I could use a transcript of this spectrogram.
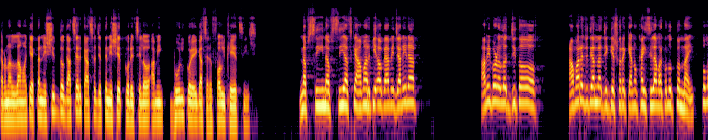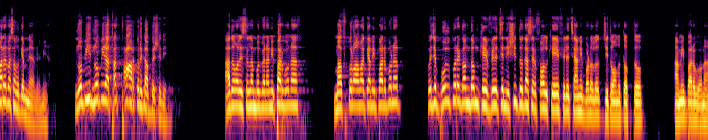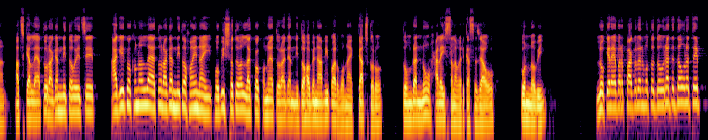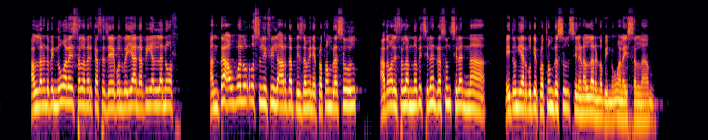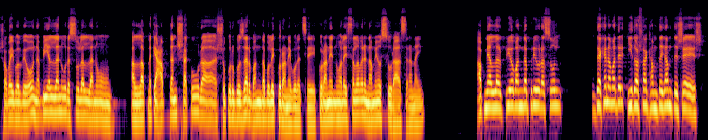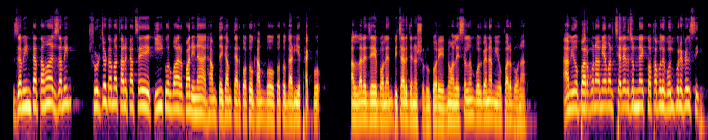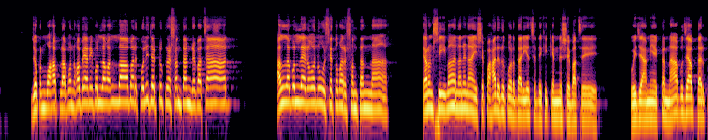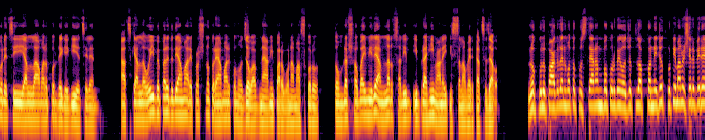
কারণ আল্লাহ আমাকে একটা নিষিদ্ধ গাছের কাছে যেতে নিষেধ করেছিল, আমি ভুল করে গাছের ফল খেয়েছি। নাফসি নাফসি, আজকে আমার কি হবে আমি জানি না। আমি বড় লজ্জিত। আমারে যদি আল্লাহ জিজ্ঞেস করে, কেন খাইছিলাম আমার কোনো উত্তর নাই। তোমারে বাঁচাবো কেমনে আমি? নবী, নবীরা থার থার করে কাঁপবে সেদিন। আদম আলাইসাল্লাম বলবেন, আমি পারব না। মাফ করো আমাকে, আমি পারব না। ওই যে ভুল করে গন্ধম খেয়ে ফেলেছে, নিষিদ্ধ গাছের ফল খেয়ে ফেলেছে, আমি বড় লজ্জিত, অনুতপ্ত। আমি পারব না। আজকে আল্লাহ এত রাগান্বিত হয়েছে। আগে কখনো আল্লাহ এত রাগান্বিত হয় নাই। ভবিষ্যতে আল্লাহ কখনো এত রাগান্বিত হবে না। আমি পারব না। এক কাজ করো, তোমরা নূহ আলাই ইসলামের কাছে যাও। কোন নবী? লোকেরা এবার পাগলের মতো দৌড়াতে দৌড়াতে আল্লাহ নবী নূহ আলাই ইসলামের কাছে যেয়ে বলবে, ইয়া নবী আল্লাহ নূহ, আন্তা আউ্বালুর রসুলি ফিল প্রথম রাসূল। আদম আলাইহিস সালাম নবী ছিলেন, রাসূল ছিলেন না। এই দুনিয়ার বুকে প্রথম রাসূল ছিলেন আল্লাহর নবী নূহ আলাইহিস সালাম। সবাই বলবে, ও নবী আল্লাহ নূ আল্লাহ নূ আপনাকে আবদান, শাকুরা শুকুর গুজার বান্দা বলে কোরআনে বলেছে। কোরআনে নূহ আলাইহিস সালামের নামেও সূরা না নাই? আপনি আল্লাহর প্রিয় বান্দা, প্রিয় রাসূল, দেখেন আমাদের কি দশা ঘামতে ঘামতে শেষ। জমিনটা তামার জমিন, সূর্যটা মাথার কাছে। কি করব আর পারি না, ঘামতে ঘামতে আর কত ঘামবো, কত দাঁড়িয়ে থাকব। আল্লাহরে যে বলেন, বিচার যেন শুরু করে। নু আলাইসাল্লাম বলবেন, আমিও পারব না। আমিও পারব না, আমি আমার ছেলের জন্য এক কথা বলে ভুল করে ফেলছি। যখন মহাপ্লাবন হবে, আমি বললাম, আল্লাহ, আমার কলিজার টুকরা সন্তান রে বাঁচান। আল্লাহ বললেন, ও নু সে তোমার সন্তান না, কারণ সে ইমান আনে নাই, সে পাহাড়ের উপর দাঁড়িয়েছে, দেখি কেমনে সে বাঁচে। ওই যে আমি একটা না বুঝে আবদার করেছি, আল্লাহ আমার উপর রেগে গিয়েছিলেন। আজকে আল্লাহ ওই ব্যাপারে যদি আমার প্রশ্ন করে, আমার কোনো জবাব নাই, আমি পারব না, মাফ করো। তোমরা সবাই মিলে আল্লাহর সালিম ইব্রাহিম আলাই ইসলামের কাছে যাও। লোকগুলো পাগলের মতো খুঁজতে আরম্ভ করবে, অযুত লক্ষণ নিযুত কোটি মানুষের বেড়ে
